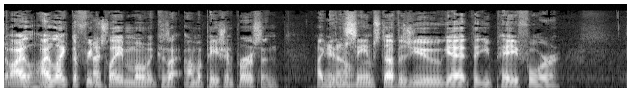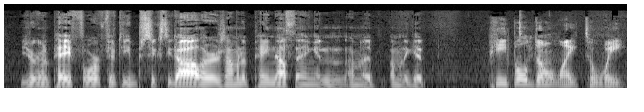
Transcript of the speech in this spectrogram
No, I, I online. like the free to play moment because I'm a patient person. I get know? the same stuff as you get that you pay for. You're going to pay for 50 60 dollars. I'm going to pay nothing, and I'm going to I'm going to get. People don't like to wait.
